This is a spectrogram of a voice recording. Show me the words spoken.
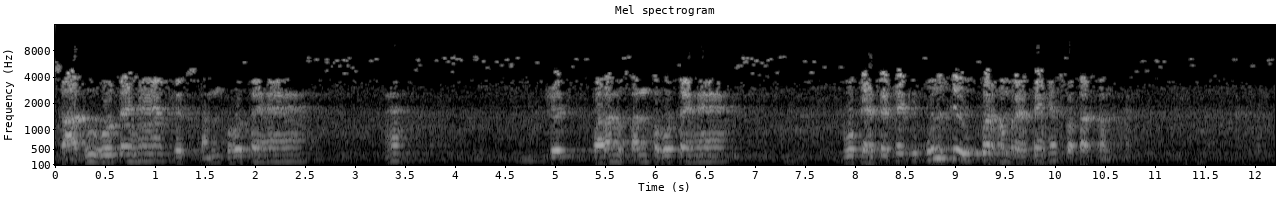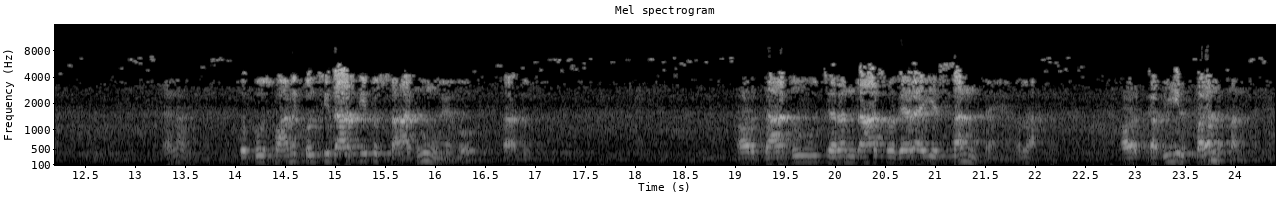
साधु होते हैं, फिर संत होते हैं, है? फिर परम संत होते हैं। वो कहते थे कि उनसे ऊपर हम रहते हैं, स्वतः संत हैं। है ना? तो गोस्वामी तुलसीदास जी तो साधु हैं वो, साधु। और दादू, चरणदास वगैरह ये संत हैं, बोला। और कबीर परम संत हैं।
